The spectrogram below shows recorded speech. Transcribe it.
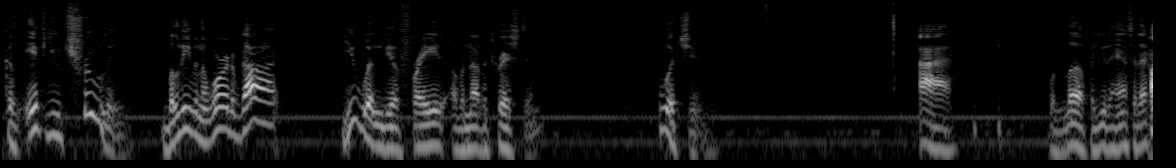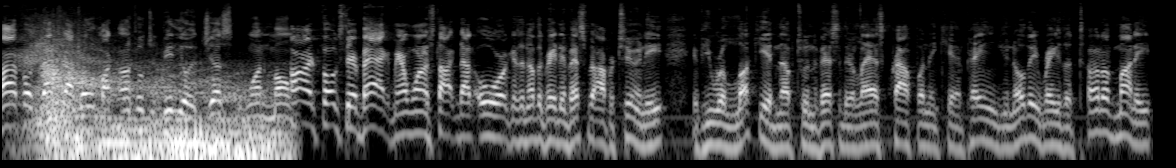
Because if you truly believe in the Word of God, you wouldn't be afraid of another Christian, would you? I Would love for you to answer that. All right, folks, back to our Roland Mark Unfiltered video in just one moment. All right, folks, they're back. MarijuanaStock.org is another great investment opportunity. If you were lucky enough to invest in their last crowdfunding campaign, you know they raised a ton of money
